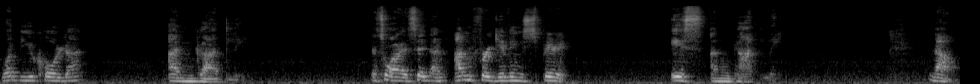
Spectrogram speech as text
What do you call that? Ungodly. That's why I said an unforgiving spirit is ungodly. Now,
